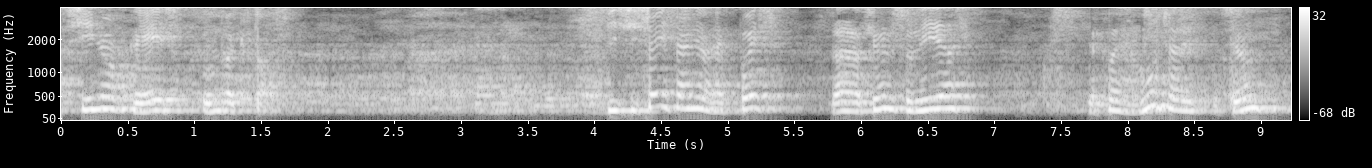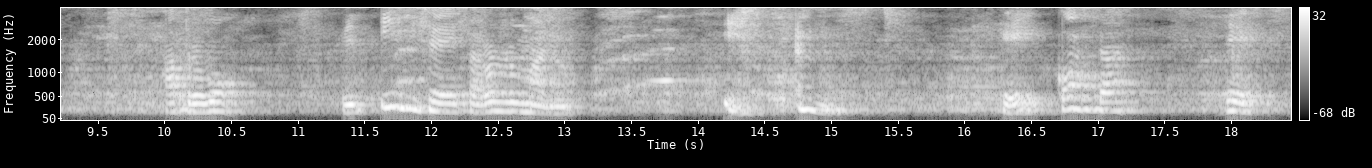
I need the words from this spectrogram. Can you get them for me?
sino que es un vector. 16 años después, las Naciones Unidas, después de mucha discusión, aprobó el Índice de Desarrollo Humano, que consta de,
